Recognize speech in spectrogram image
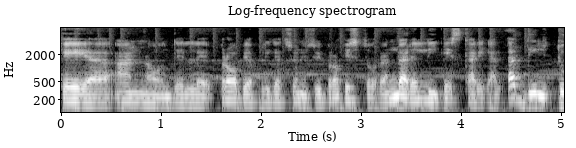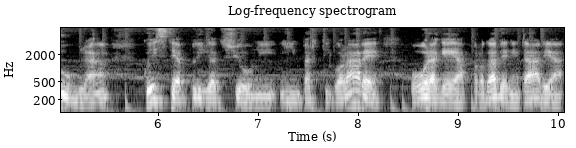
che uh, hanno delle proprie applicazioni sui propri store, andare lì e scaricare. Addirittura queste applicazioni, in particolare ora che è approdata in Italia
